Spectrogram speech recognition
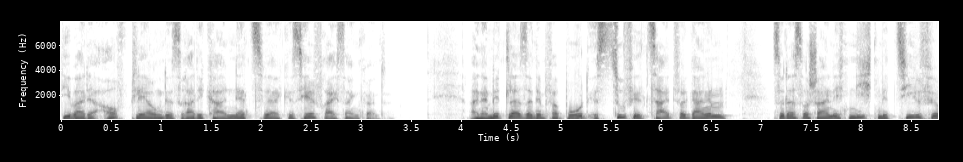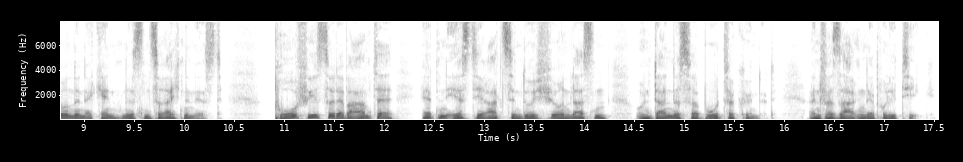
die bei der Aufklärung des radikalen Netzwerkes hilfreich sein könnte. Ein Ermittler seit dem Verbot ist zu viel Zeit vergangen, sodass wahrscheinlich nicht mit zielführenden Erkenntnissen zu rechnen ist. Profis, so der Beamte, hätten erst die Razzien durchführen lassen und dann das Verbot verkündet. Ein Versagen der Politik.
